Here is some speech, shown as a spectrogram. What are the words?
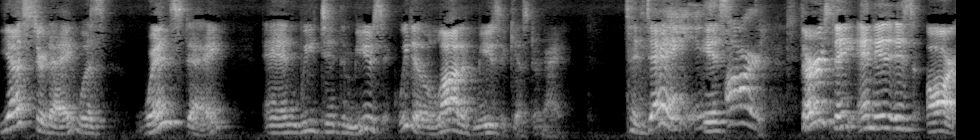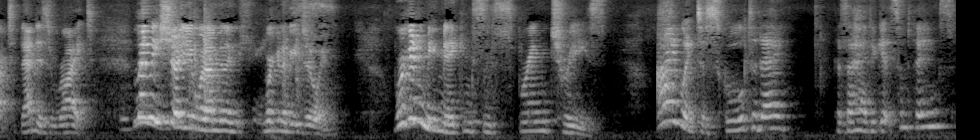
yesterday was Wednesday, and we did the music. We did a lot of music yesterday. Today Today is art. Thursday, and it is art. That is right. Let me show you what I'm going to, we're going to be doing. We're going to be making some spring trees. I went to school today because I had to get some things,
